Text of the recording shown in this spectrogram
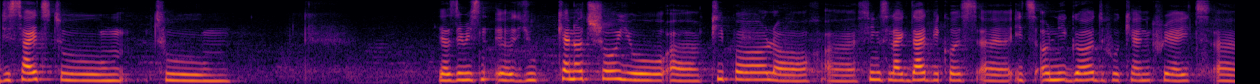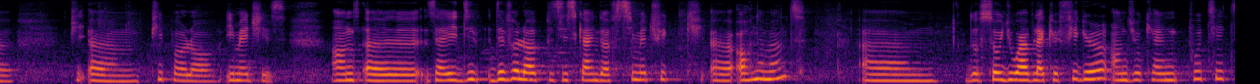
decides to, to Yes, there is, uh, you cannot show your uh, people or uh, things like that because uh, it's only God who can create uh, um, people or images. And uh, they de develop this kind of symmetric ornament. Um, so you have like a figure and you can put it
